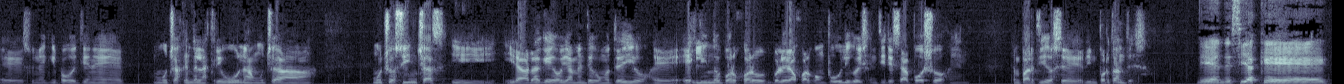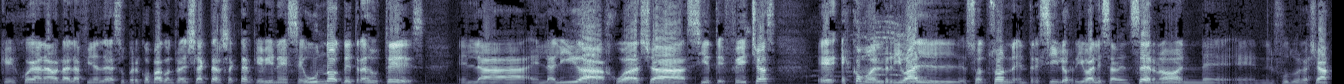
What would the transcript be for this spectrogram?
Eh, es un equipo que tiene mucha gente en las tribunas, mucha muchos hinchas y, la verdad que obviamente como te digo eh, es lindo poder jugar, volver a jugar con público y sentir ese apoyo en, partidos eh, importantes. Bien, decías que, juegan ahora la final de la Supercopa contra el Shakhtar, Shakhtar que viene segundo detrás de ustedes en la, en la liga, jugada ya siete fechas. Es, como el rival, son, entre sí los rivales a vencer, ¿no? En, en el fútbol allá.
